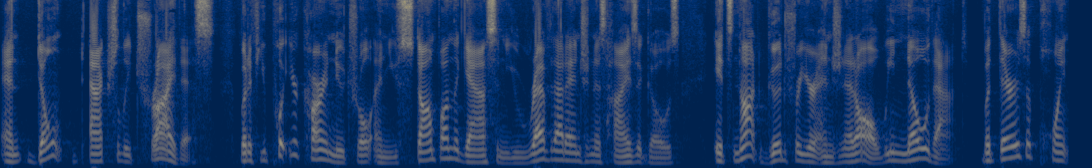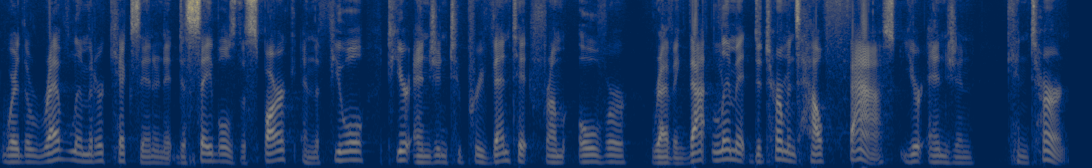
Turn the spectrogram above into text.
And don't actually try this. But if you put your car in neutral and you stomp on the gas and you rev that engine as high as it goes, it's not good for your engine at all. We know that. But there is a point where the rev limiter kicks in and it disables the spark and the fuel to your engine to prevent it from over revving. That limit determines how fast your engine can turn.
